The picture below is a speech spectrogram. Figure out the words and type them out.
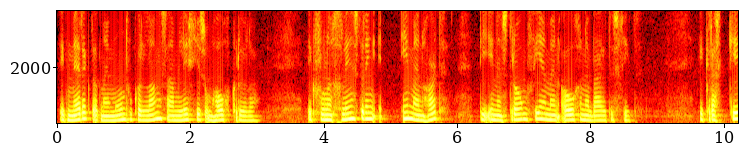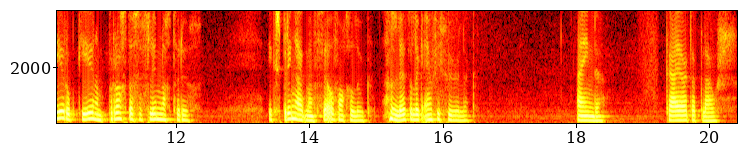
Ik merk dat mijn mondhoeken langzaam lichtjes omhoog krullen. Ik voel een glinstering in mijn hart die in een stroom via mijn ogen naar buiten schiet. Ik krijg keer op keer een prachtige glimlach terug. Ik spring uit mijn vel van geluk, letterlijk en figuurlijk. Einde. Keihard applaus.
